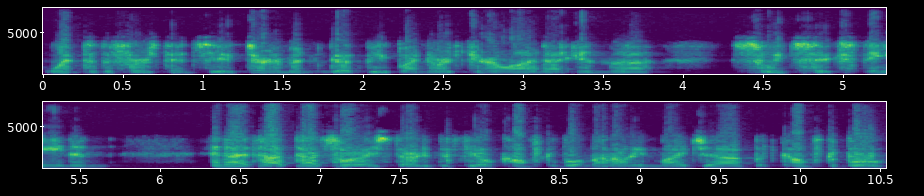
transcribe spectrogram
went to the first NCAA tournament, and got beat by North Carolina in the Sweet 16. And and I thought that's where I started to feel comfortable, not only in my job, but comfortable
